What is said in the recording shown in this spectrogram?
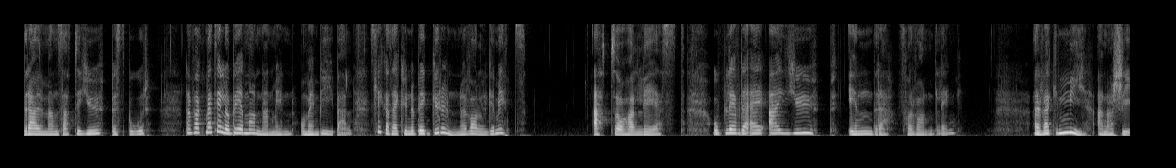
Drømmen satte djupe spor. Den fikk meg til å be mannen min om en bibel, slik at jeg kunne begrunne valget mitt. Etter å ha lest opplevde jeg ei djup indre forvandling. Jeg fikk ny energi.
